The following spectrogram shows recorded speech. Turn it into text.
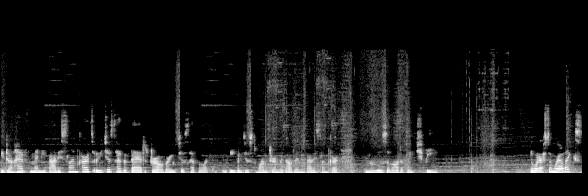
you don't have many body slam cards or you just have a bad draw where you just have like even just one turn without any body slam card, you lose a lot of HP. Okay, what are some relics?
